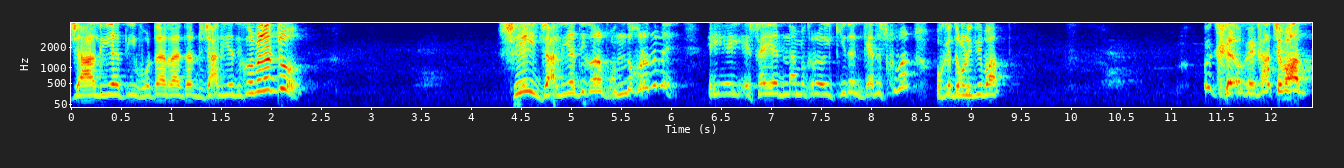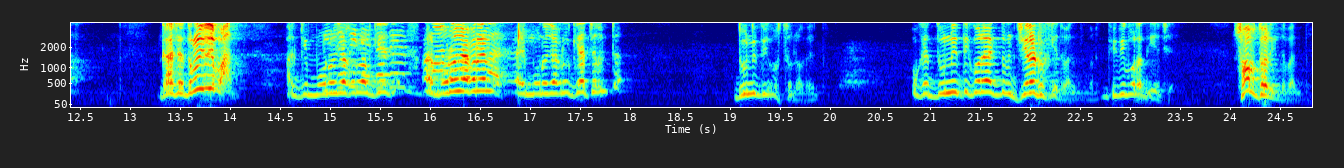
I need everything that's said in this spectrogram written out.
জালিয়াতি ভোটাররা একটু জালিয়াতি করবে না একটু? সেই জালিয়াতি করা বন্ধ করে দেবে? এই এই এসআইয়ের নামে করে ওই কী না জ্ঞানেশ কুমার? ওকে দড়িতে বাদ ওকে ওকে গাছে বাদ গাছে দড়িতে বাদ আর কি মনোজ আগরওয়াল কি আর মনোজ আগরওয়াল এই মনোজ আগরওয়াল কি আছে একটা? দুর্নীতিগ্রস্ত লোক একদম। ওকে দুর্নীতি করে একদম জেলে ঢুকিয়ে দেবো একদম দিদি বলে দিয়েছে। সব ধরিয়ে দেবো একদম।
